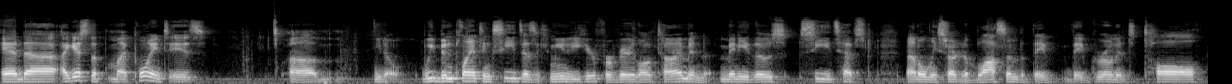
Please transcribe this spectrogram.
And uh, I guess the my point is, um, you know, we've been planting seeds as a community here for a very long time, and many of those seeds have not only started to blossom, but they've they've grown into tall,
